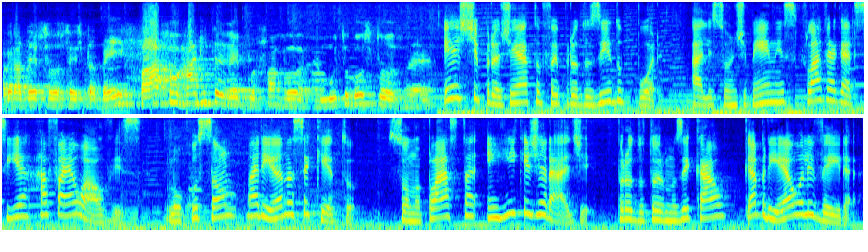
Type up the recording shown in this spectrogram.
Agradeço vocês também. Façam rádio TV, por favor. É muito gostoso. Né? Este projeto foi produzido por Alisson Jimenez, Flávia Garcia, Rafael Alves. Locução: Mariana Sequeto. Sonoplasta Henrique Gerardi. Produtor musical Gabriel Oliveira.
